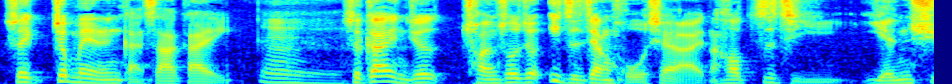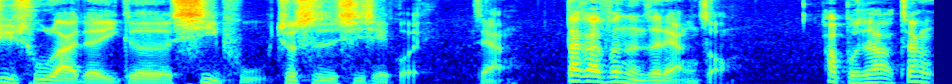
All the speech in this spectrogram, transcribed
所以就没人敢杀该隐。嗯，所以该隐就传说就一直这样活下来，然后自己延续出来的一个系谱就是吸血鬼，这样大概分成这两种。啊，不是啊，这样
